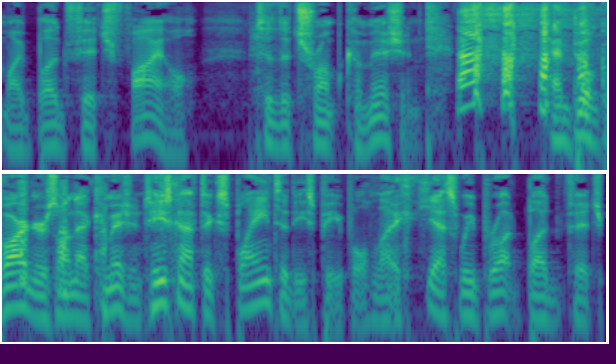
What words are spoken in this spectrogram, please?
my Bud Fitch file to the Trump Commission, and Bill Gardner's on that commission. He's going to have to explain to these people, like, yes, we brought Bud Fitch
